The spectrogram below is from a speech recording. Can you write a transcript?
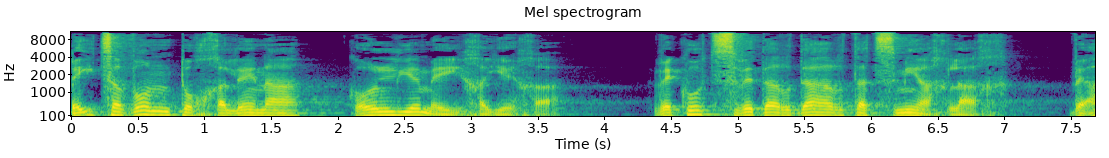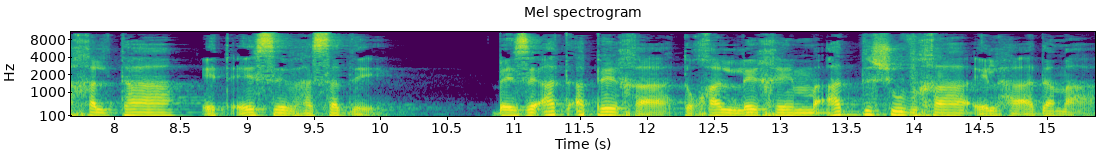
בעיצבון תאכלנה כל ימי חייך. וקוץ ודרדר תצמיח לך, ואכלת את עשב השדה. בזיעת אפיך תאכל לחם עד שובך אל האדמה,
